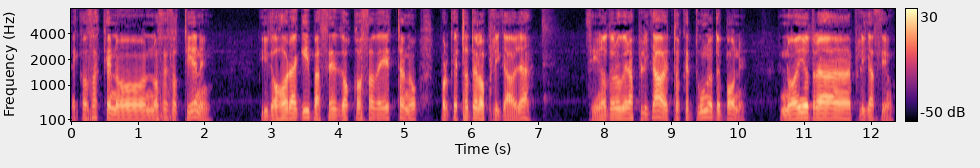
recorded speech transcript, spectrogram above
Hay cosas que no, no se sostienen. Y dos horas aquí para hacer dos cosas de estas, no. Porque esto te lo he explicado ya. Si no te lo hubiera explicado, esto es que tú no te pones. No hay otra explicación.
